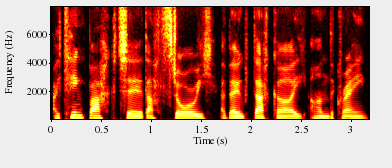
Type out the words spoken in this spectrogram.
I think back to that story about that guy on the crane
